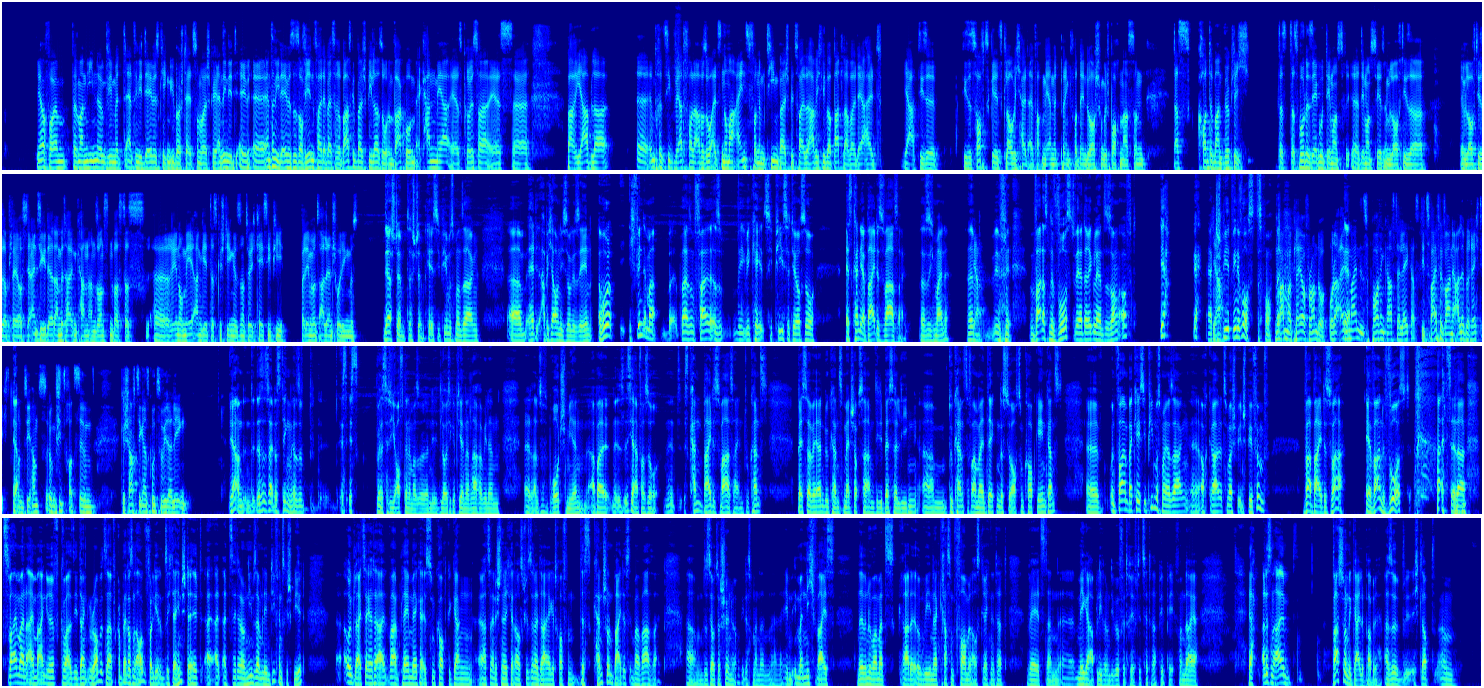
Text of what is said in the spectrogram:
Ja, vor allem, wenn man ihn irgendwie mit Anthony Davis gegenüberstellt zum Beispiel. Anthony, äh, Anthony Davis ist auf jeden Fall der bessere Basketballspieler, so im Vakuum. Er kann mehr, er ist größer, er ist äh, variabler, äh, im Prinzip wertvoller, aber so als Nummer eins von einem Team beispielsweise habe ich lieber Butler, weil der halt, ja, diese, diese Soft Skills, glaube ich, halt einfach mehr mitbringt, von denen du auch schon gesprochen hast. Und das konnte man wirklich, das, das wurde sehr gut demonstri äh, demonstriert im Lauf dieser im Lauf dieser Playoffs. Der einzige, der da mithalten kann. Ansonsten, was das äh, Renommee angeht, das gestiegen ist, ist natürlich KCP, bei dem wir uns alle entschuldigen müssen. Das stimmt, das stimmt. KCP muss man sagen, ähm, habe ich auch nicht so gesehen. Obwohl, ich finde immer, bei, so einem Fall, also wie, wie KCP ist es ja auch so, es kann ja beides wahr sein. Das, was ich meine? Ja. War das eine Wurst während der regulären Saison oft? Ja, ja, er hat ja. gespielt wie eine Wurst. So, ne? Frag mal Playoff Rondo oder allgemein ja. den Supporting Cast der Lakers. Die Zweifel waren ja alle berechtigt ja. und sie haben es irgendwie trotzdem geschafft, sie ganz gut zu widerlegen. Ja, und das ist halt das Ding. Also es ist, weil es natürlich oft dann immer so, die Leute gibt, die dann nachher wieder ein, äh, also Brot schmieren. Aber es ist ja einfach so. Ne? Es kann beides wahr sein. Du kannst besser werden, du kannst Matchups haben, die dir besser liegen. Ähm, du kannst auf einmal entdecken, dass du auch zum Korb gehen kannst. Äh, und vor allem bei KCP muss man ja sagen, äh, auch gerade zum Beispiel in Spiel 5, war beides wahr. Er war eine Wurst, als er da zweimal in einem Angriff quasi Duncan Robinson einfach komplett aus den Augen verliert und sich da hinstellt, als hätte er noch nie in seinem Leben Defense gespielt. Und gleichzeitig hat er, war ein Playmaker, ist zum Korb gegangen, hat seine Schnelligkeit ausgespielt, seine Dreier getroffen. Das kann schon beides immer wahr sein. Ähm, das ist ja auch das Schöne, irgendwie, dass man dann äh, eben immer nicht weiß, ne, nur weil man es gerade irgendwie in einer krassen Formel ausgerechnet hat, wer jetzt dann äh, mega abliefert und die Würfe trifft, etc. pp. Von daher, ja, alles in allem war schon eine geile Bubble. Also ich glaube, ähm,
